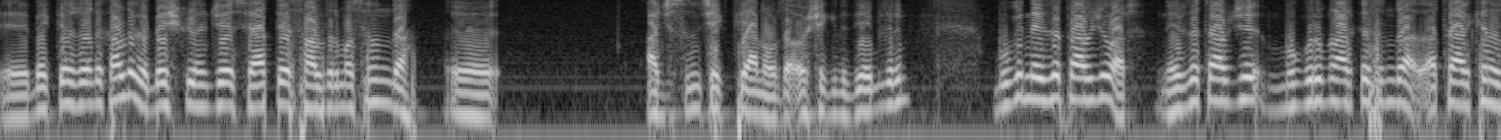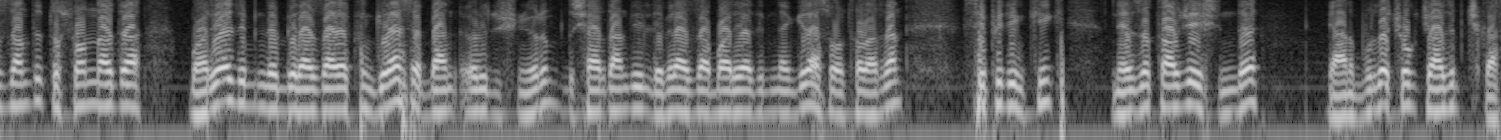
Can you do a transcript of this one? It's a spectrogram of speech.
e, beklemek zorunda kaldı ve 5 gün önce seyahatte saldırmasının da e, acısını çekti yani orada o şekilde diyebilirim. Bugün Nevzat Avcı var. Nevzat Avcı bu grubun arkasında atı erken hızlandırıp da sonlarda bariyer dibinde biraz daha yakın girerse ben öyle düşünüyorum. Dışarıdan değil de biraz daha bariyer dibinden girerse ortalardan Speeding King Nevzat Avcı eşliğinde yani burada çok cazip çıkar.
